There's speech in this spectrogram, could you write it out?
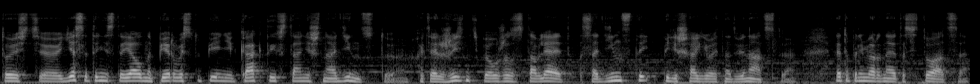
То есть, э, если ты не стоял на первой ступени, как ты встанешь на одиннадцатую? Хотя жизнь тебя уже заставляет с одиннадцатой перешагивать на двенадцатую. Это примерно эта ситуация.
